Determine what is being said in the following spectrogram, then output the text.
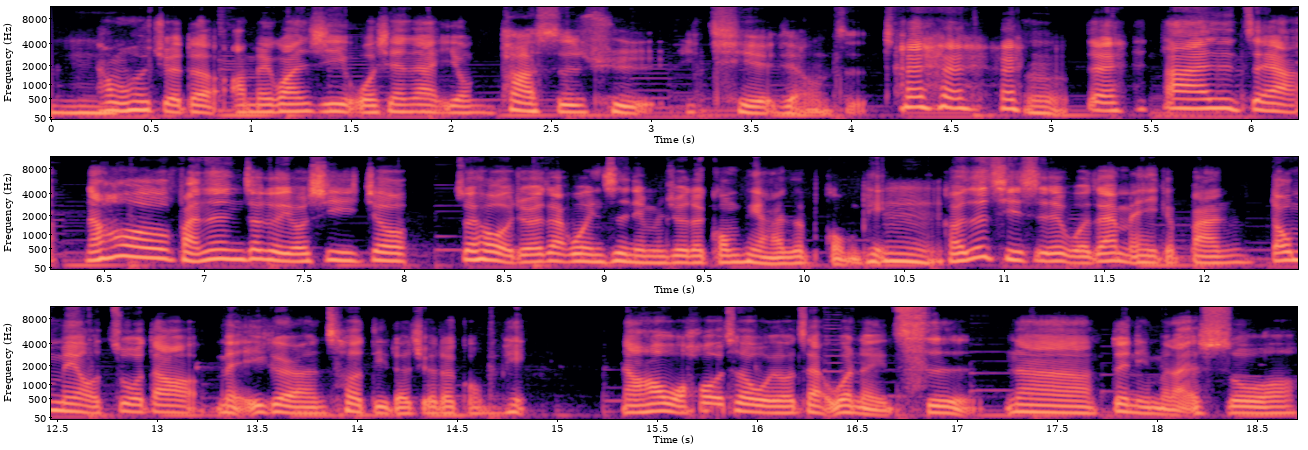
嗯，他们会觉得啊，没关系，我现在有怕失去一切这样子。嘿嘿嘿，嗯对，大概是这样。然后反正这个游戏就最后，我就会再问一次，你们觉得公平还是不公平？嗯可是其实我在每一个班都没有做到每一个人彻底的觉得公平。然后我后侧我又再问了一次，那对你们来说，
